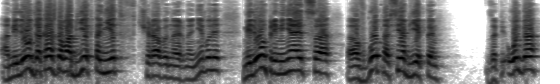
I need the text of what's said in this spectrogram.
А миллион для каждого объекта нет. Вчера вы, наверное, не были. Миллион применяется э, в год на все объекты. Ольга,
